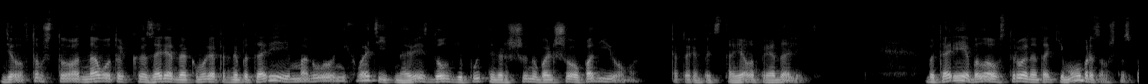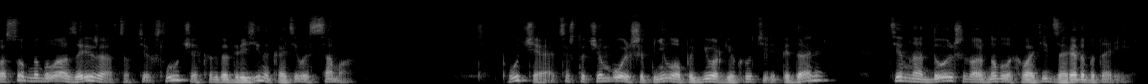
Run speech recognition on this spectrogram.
Дело в том, что одного только заряда аккумуляторной батареи могло не хватить на весь долгий путь на вершину большого подъема, который им предстояло преодолеть. Батарея была устроена таким образом, что способна была заряжаться в тех случаях, когда дрезина катилась сама. Получается, что чем больше Пенелопа и Георгию крутили педали, тем на дольше должно было хватить заряда батареи.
